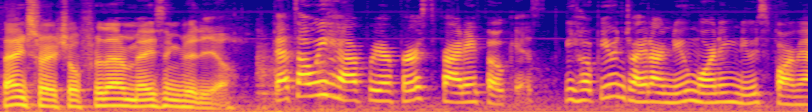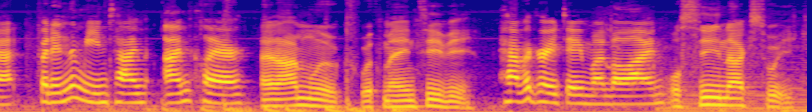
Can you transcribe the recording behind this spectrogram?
Thanks, Rachel, for that amazing video. That's all we have for your first Friday Focus. We hope you enjoyed our new morning news format. But in the meantime, I'm Claire. And I'm Luke with MANE TV. Have a great day, Mundelein. We'll see you next week.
